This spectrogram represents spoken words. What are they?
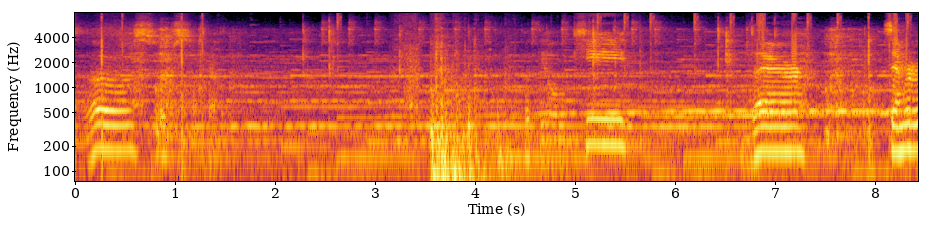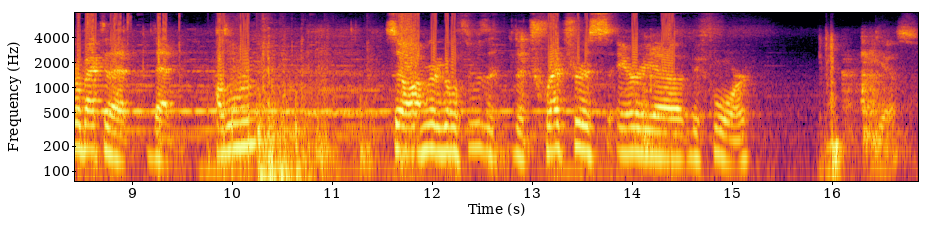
Some of those. Oops. Okay. Put the old key there. See, I'm gonna go back to that that puzzle room. So I'm gonna go through the, the treacherous area before, Yes.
